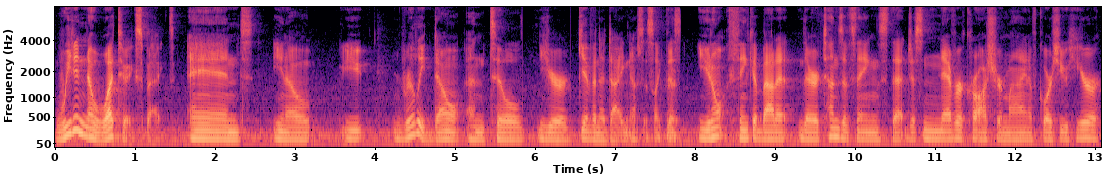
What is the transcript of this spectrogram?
we didn't know what to expect, and you know, you really don't until you're given a diagnosis like this. You don't think about it. There are tons of things that just never cross your mind. Of course, you hear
